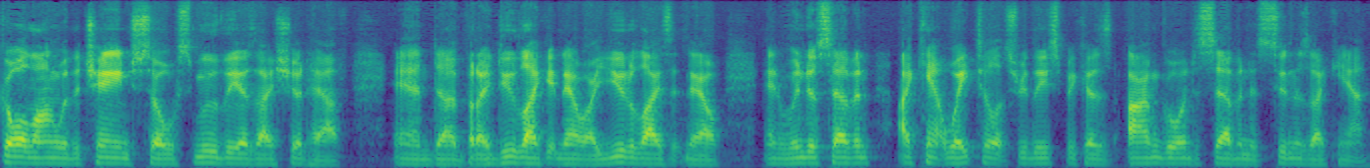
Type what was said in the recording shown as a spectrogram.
go along with the change so smoothly as I should have. And uh, but I do like it now. I utilize it now. And Windows 7, I can't wait till it's released because I'm going to 7 as soon as I can.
